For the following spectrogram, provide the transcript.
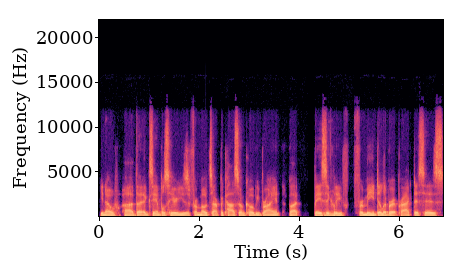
you know, uh, the examples here use it from Mozart, Picasso, and Kobe Bryant. But basically, mm-hmm. for me, deliberate practice is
